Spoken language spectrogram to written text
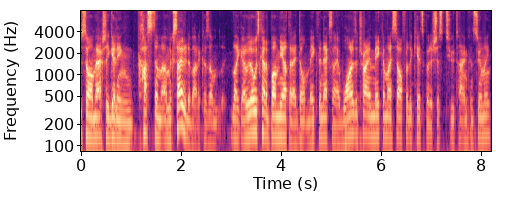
so I'm actually getting custom. I'm excited about it because I'm like I was always kind of bummed me out that I don't make the next, and I wanted to try and make them myself for the kits, but it's just too time consuming.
